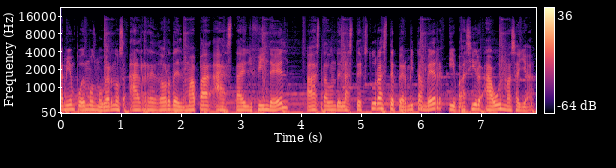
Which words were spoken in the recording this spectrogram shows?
También podemos movernos alrededor del mapa hasta el fin de él, hasta donde las texturas te permitan ver y vas a ir aún más allá.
